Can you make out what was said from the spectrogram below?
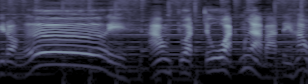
พี่น้องเอ้ยเอาจวดจวดเมื่อบาดในเฮ้า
